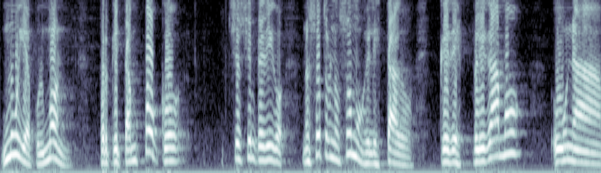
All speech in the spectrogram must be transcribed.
muy a pulmón, porque tampoco, yo siempre digo, nosotros no somos el Estado que desplegamos una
